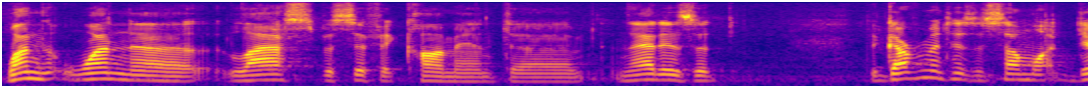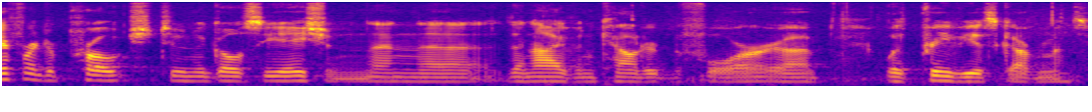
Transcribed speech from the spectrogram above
One, one uh, last specific comment, and that is that the government has a somewhat different approach to negotiation than, uh, than I've encountered before uh, with previous governments.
